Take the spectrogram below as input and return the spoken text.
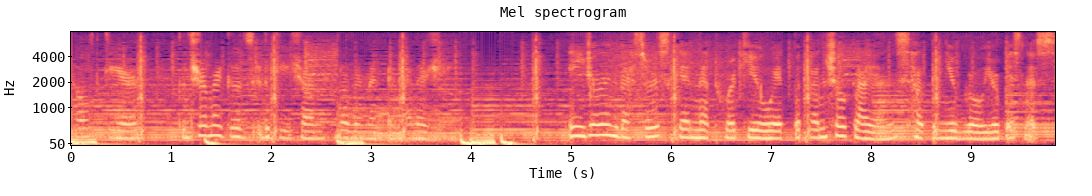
healthcare, consumer goods, education, government, and energy. Angel investors can network you with potential clients, helping you grow your business.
